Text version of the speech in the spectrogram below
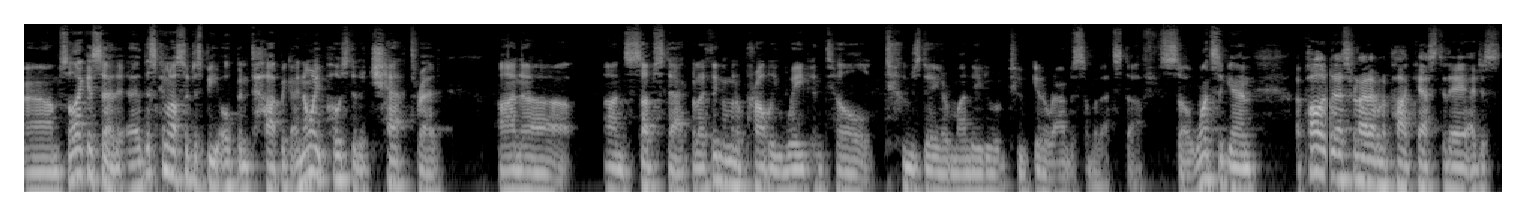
Um, so, like I said, this can also just be open topic. I know I posted a chat thread on uh, on Substack, but I think I'm going to probably wait until Tuesday or Monday to to get around to some of that stuff. So, once again, I apologize for not having a podcast today. I just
